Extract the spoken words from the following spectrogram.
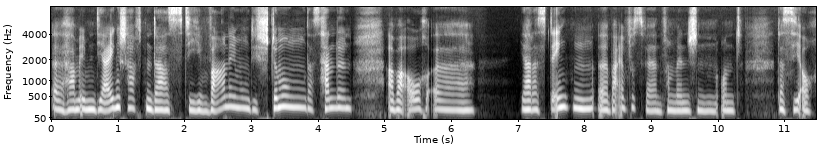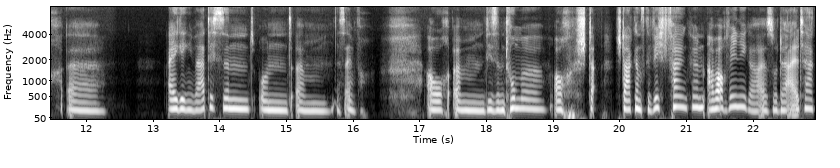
äh, haben eben die Eigenschaften, dass die Wahrnehmung, die Stimmung, das Handeln, aber auch äh, ja das Denken äh, beeinflusst werden von Menschen und dass sie auch äh, allgegenwärtig sind und ähm, es einfach auch ähm, die Symptome auch sta stark ins Gewicht fallen können, aber auch weniger. Also der Alltag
